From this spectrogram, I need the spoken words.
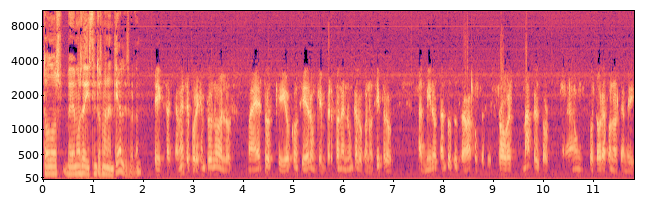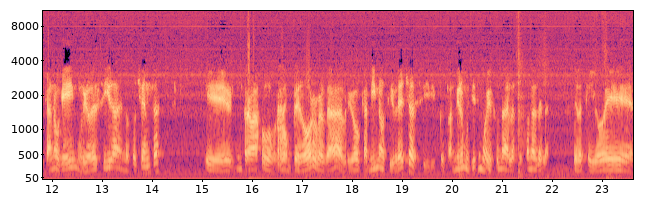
todos bebemos de distintos manantiales, ¿verdad? Exactamente, por ejemplo, uno de los maestros que yo considero, aunque en persona nunca lo conocí, pero admiro tanto su trabajo, pues es Robert Mapplethorpe, un fotógrafo norteamericano gay, murió de SIDA en los 80, eh, un trabajo rompedor, ¿verdad? Abrió caminos y brechas y pues lo admiro muchísimo y es una de las personas de, de las que yo he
